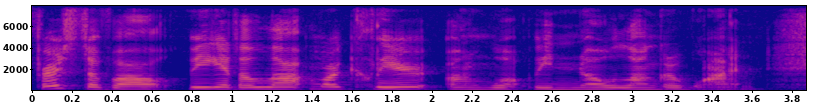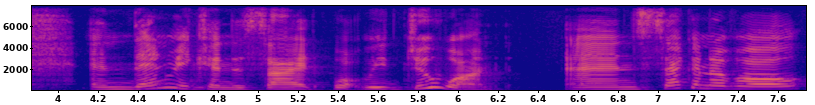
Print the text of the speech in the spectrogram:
first of all, we get a lot more clear on what we no longer want. And then we can decide what we do want and second of all,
